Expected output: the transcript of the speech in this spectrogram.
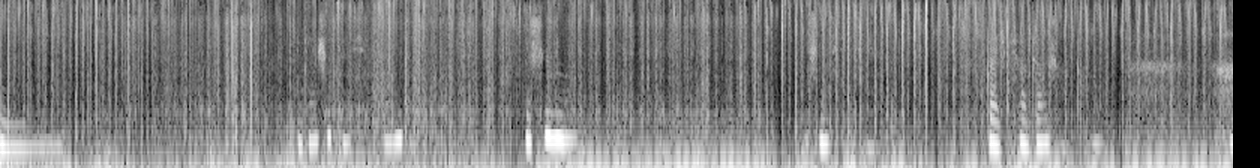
嗯，应该是很喜欢的，不是吗？身体间戴着橡胶手套，啊，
